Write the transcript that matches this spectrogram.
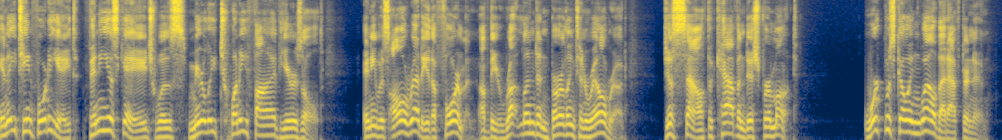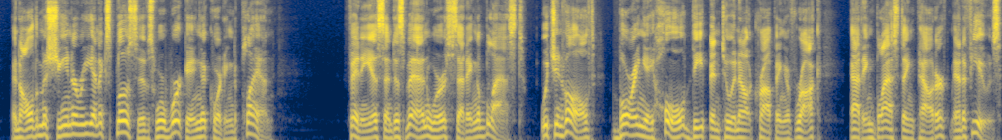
In 1848, Phineas Gage was merely 25 years old and he was already the foreman of the Rutland and Burlington Railroad, just south of Cavendish, Vermont. Work was going well that afternoon, and all the machinery and explosives were working according to plan. Phineas and his men were setting a blast, which involved boring a hole deep into an outcropping of rock, adding blasting powder and a fuse,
